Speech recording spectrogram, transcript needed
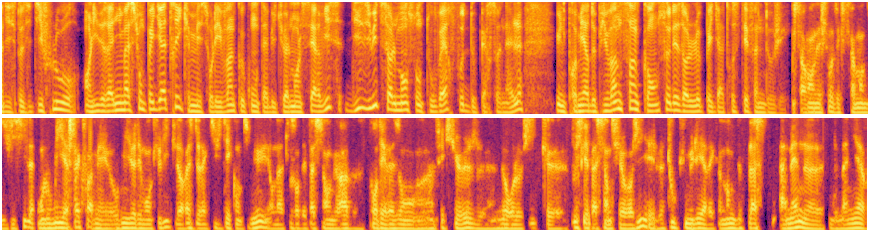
Un dispositif lourd en lit de réanimation pédiatrique, mais sur les 20 que compte habituellement le service, 18 seulement sont ouverts faute de personnel. Une première depuis 25 ans, se désole le pédiatre Stéphane Daugé. Ça rend les choses extrêmement difficiles. On l'oublie à chaque fois, mais au milieu des bronchiolites, le reste de l'activité continue et on a toujours des patients graves pour des raisons infectieuses, neurologiques, plus les patients de chirurgie et le tout cumulé avec le manque de place amène de manière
